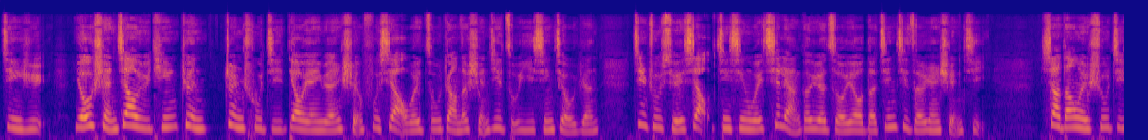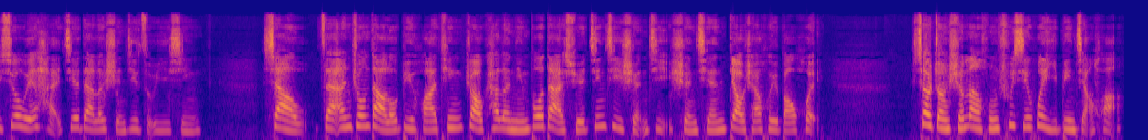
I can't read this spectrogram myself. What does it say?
近日，由省教育厅正正处级调研员沈副校为组长的审计组一行九人进驻学校，进行为期两个月左右的经济责任审计。校党委书记薛伟海接待了审计组一行。下午，在安中大楼碧华厅召开了宁波大学经济审计审前调查汇报会，校长沈满红出席会议并讲话，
